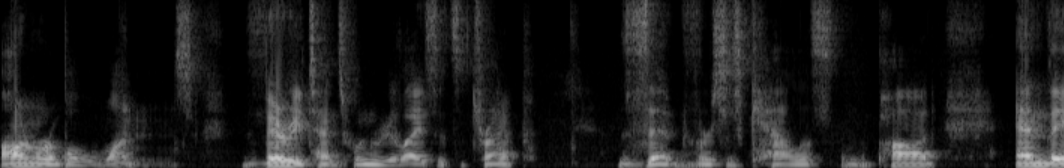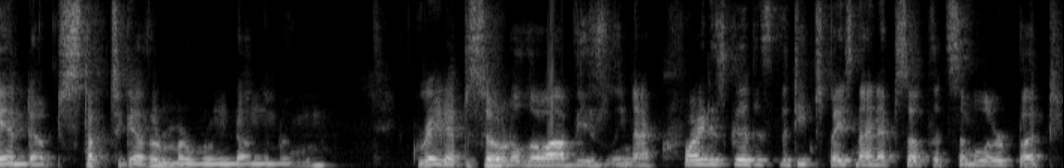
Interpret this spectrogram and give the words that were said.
Honorable Ones. Very tense when we realize it's a trap. Zeb versus Kallus in the pod. And they end up stuck together, marooned on the moon. Great episode, although obviously not quite as good as the Deep Space Nine episode that's similar, but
